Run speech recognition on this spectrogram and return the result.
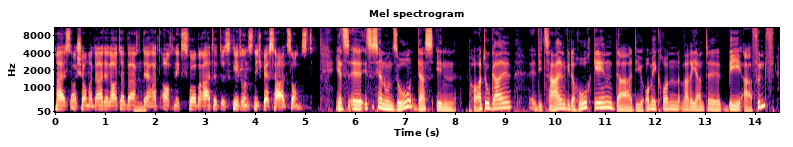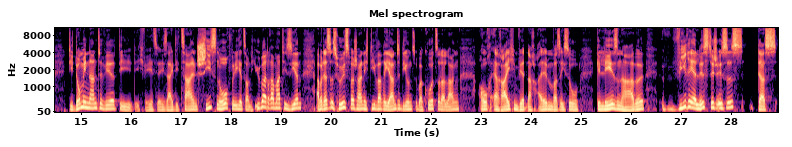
heißt, auch schau mal da, der Lauterbach, mhm. der hat auch nichts vorbereitet, es geht uns nicht besser als sonst. Jetzt äh, ist es ja nun so, dass in Portugal die Zahlen wieder hochgehen, da die Omikron-Variante BA5 die dominante wird. Die, ich will jetzt, wenn ich sage, die Zahlen schießen hoch, will ich jetzt auch nicht überdramatisieren, aber das ist höchstwahrscheinlich die Variante, die uns über kurz oder lang auch erreichen wird, nach allem, was ich so gelesen habe. Wie realistisch ist es, dass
